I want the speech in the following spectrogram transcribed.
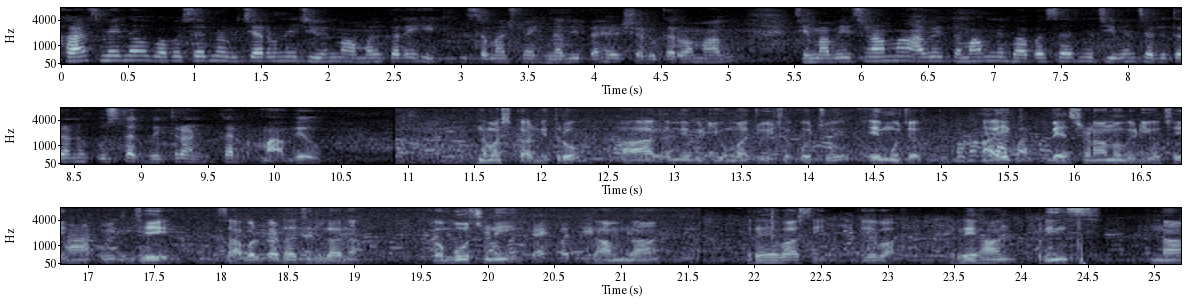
ખાસ મહિલાઓ બાબા સાહેબના વિચારોને જીવનમાં અમલ કરે હેતુથી સમાજમાં એક નવી પહેલ શરૂ કરવામાં આવી જેમાં બેસણામાં આવેલ તમામને બાબા સાહેબનું જીવન ચરિત્રનું પુસ્તક વિતરણ કરવામાં આવ્યું. નમસ્કાર મિત્રો આ તમે વિડીયોમાં જોઈ શકો છો એ મુજબ આ એક બેસણાનો વીડિયો છે જે સાબરકાંઠા જિલ્લાના કંબોસણી ગામના રહેવાસી એવા રેહાન પ્રિન્સના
